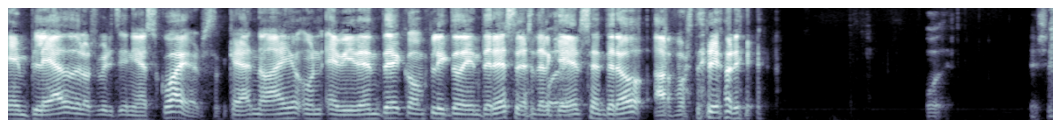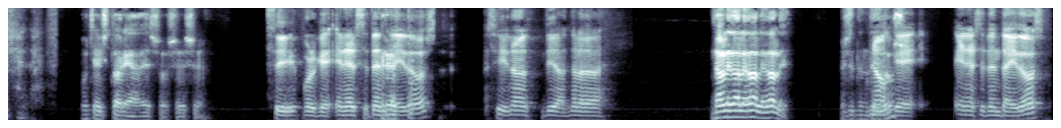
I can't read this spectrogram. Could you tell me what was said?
empleado de los Virginia Squires, creando ahí un evidente conflicto de intereses del que él se enteró a posteriori. Joder. Mucha historia de eso, sí, sí. Sí, porque en el 72... Sí, no, dale, dale. Dale, dale, dale, dale. ¿El 72? No, que en el 72...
